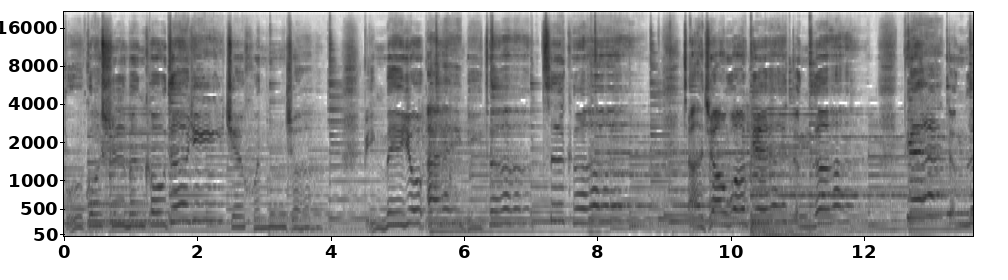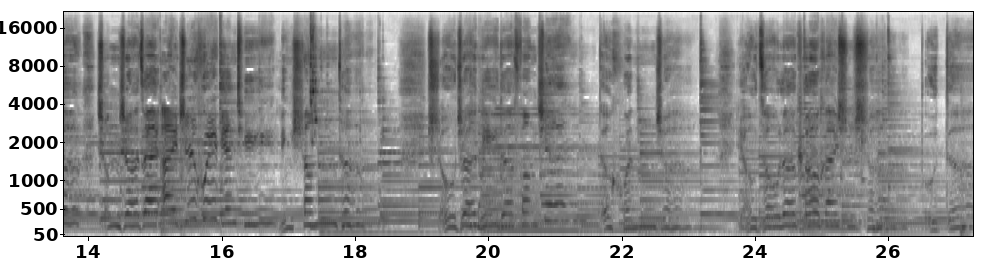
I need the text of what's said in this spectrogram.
不过是门口的一介混者，并没有爱你的资格。他叫我别等了，别等了，撑着在爱只会遍体鳞伤的。守着你的房间的混着，要走了可还是舍不得。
